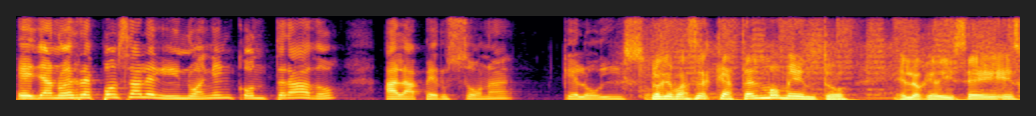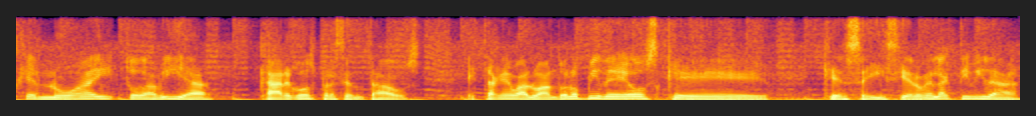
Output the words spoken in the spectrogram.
ella no es responsable y no han encontrado a la persona que lo hizo. Lo que pasa es que hasta el momento eh, lo que dice es que no hay todavía cargos presentados. Están evaluando los videos que, que se hicieron en la actividad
